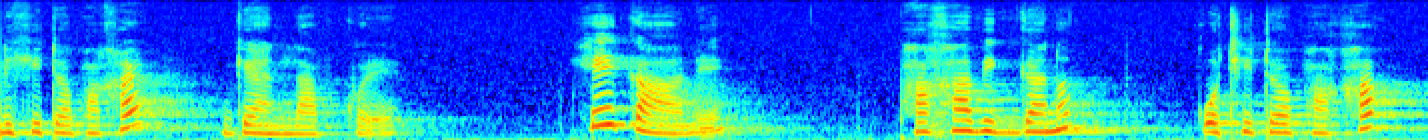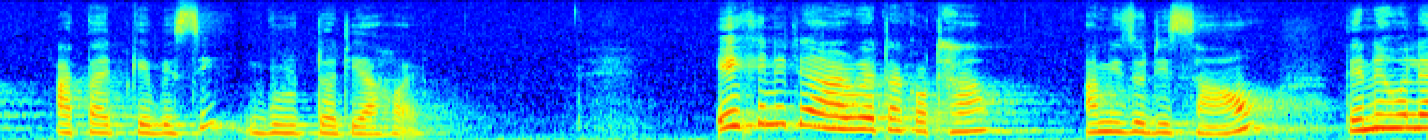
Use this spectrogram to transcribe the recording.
লিখিত ভাষাৰ জ্ঞান লাভ কৰে। সেইকাৰণে ভাষা বিজ্ঞানত কথিত ভাষাক আটাইতকৈ বেছি গুৰুত্ব দিয়া হয়। এইখিনিতে আৰু এটা কথা আমি যদি চাওঁ তেনেহ'লে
